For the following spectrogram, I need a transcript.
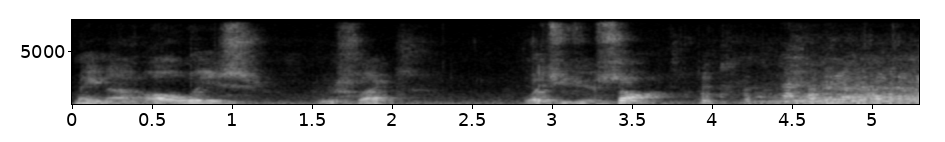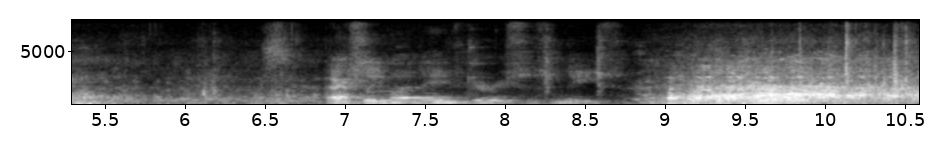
may not always reflect what you just saw. Actually, my name's Gary Sinise.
